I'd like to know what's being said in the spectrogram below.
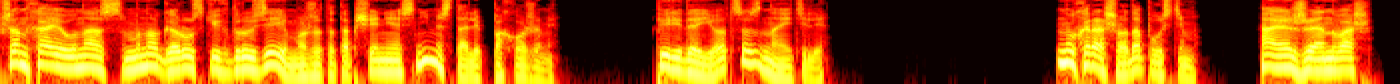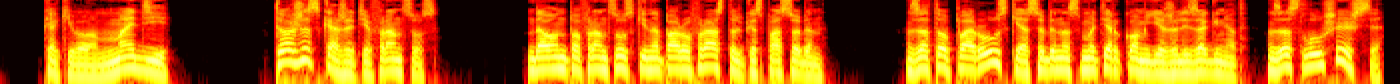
В Шанхае у нас много русских друзей, может, от общения с ними стали похожими. Передается, знаете ли. Ну хорошо, допустим. А Эжен ваш, как его, Мади, тоже скажете француз? Да он по-французски на пару фраз только способен. Зато по-русски, особенно с матерком, ежели загнет, заслушаешься.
